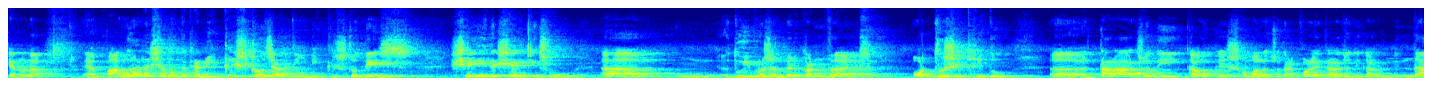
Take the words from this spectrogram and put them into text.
কেননা বাংলাদেশের মতো একটা নিকৃষ্ট জাতি, নিকৃষ্ট দেশ, সেই দেশের কিছু দুই প্রজন্মের কনভার্ট অর্ধশিক্ষিত তারা যদি কাউকে সমালোচনা করে, তারা যদি কারোর নিন্দা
